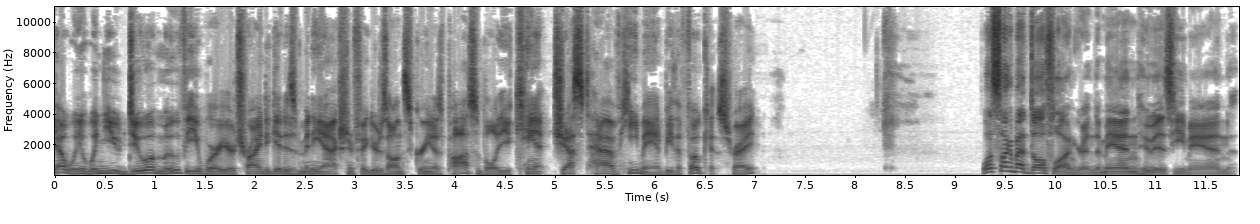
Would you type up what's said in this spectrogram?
Yeah, when when you do a movie where you're trying to get as many action figures on screen as possible, you can't just have He-Man be the focus, right? Let's talk about Dolph Lundgren, the man who is He Man,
